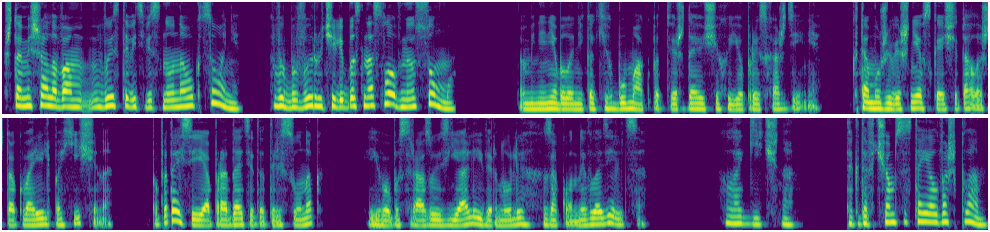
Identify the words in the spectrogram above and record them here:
«Что мешало вам выставить весну на аукционе? Вы бы выручили баснословную сумму». У меня не было никаких бумаг, подтверждающих ее происхождение. К тому же Вишневская считала, что акварель похищена. Попытайся я продать этот рисунок, его бы сразу изъяли и вернули законной владельце. Логично. Тогда в чем состоял ваш план?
